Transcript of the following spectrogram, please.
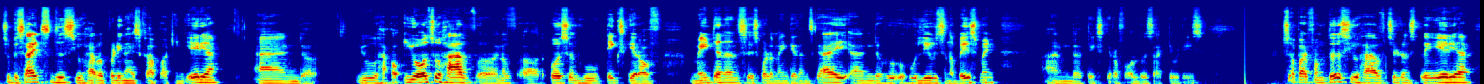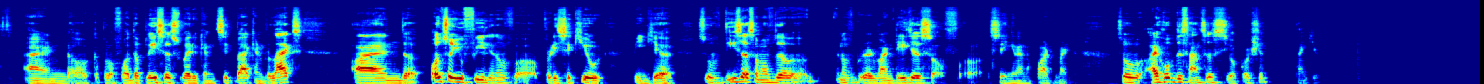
So besides this you have a pretty nice car parking area and uh, you ha- you also have uh, you know uh, the person who takes care of maintenance is called a maintenance guy and who, who lives in a basement and uh, takes care of all those activities. So apart from this you have children's play area and a couple of other places where you can sit back and relax. And uh, also you feel you know uh, pretty secure being here. So these are some of the you know good advantages of uh, staying in an apartment. So i hope this answers your question. Thank you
